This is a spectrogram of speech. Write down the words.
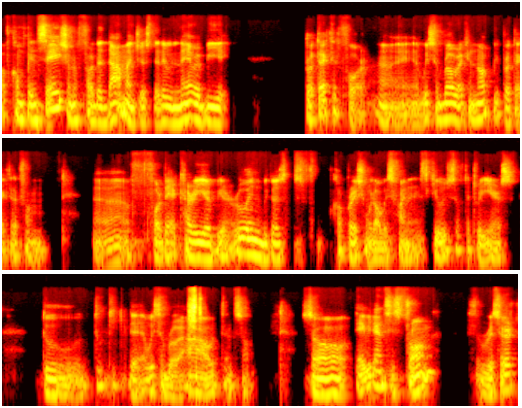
of compensation for the damages that they will never be protected for. Uh, whistleblower cannot be protected from uh, for their career being ruined because corporation will always find an excuse after three years to, to kick the whistleblower out and so on. So evidence is strong. So research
